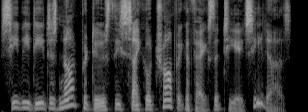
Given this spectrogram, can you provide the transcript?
CBD does not produce the psychotropic effects that THC does.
